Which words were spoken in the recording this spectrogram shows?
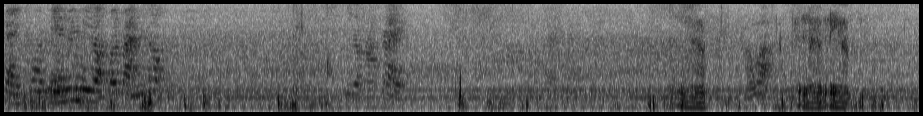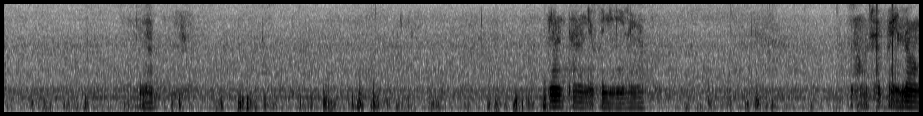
ไก่ทอดเอ็นไม่มีหรอกไปบ้านนี่หรอกมีแต่ขาไก่นี่ครับนะครับนี่ครับนี่ครับ หน้าตาจะเป็นอย่างนี้นะครับ เราจะไปลอง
